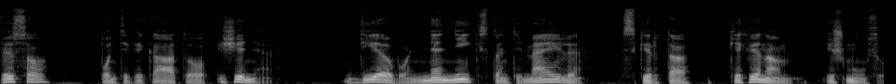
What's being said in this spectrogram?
viso pontifikato žinę Dievo nenykstanti meilė skirta kiekvienam iš mūsų.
